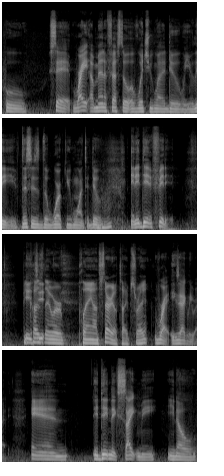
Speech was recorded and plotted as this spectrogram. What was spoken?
who said, "Write a manifesto of what you want to do when you leave. This is the work you want to do," mm-hmm. and it didn't fit it because it, they were playing on stereotypes, right? Right, exactly right. And it didn't excite me. You know,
